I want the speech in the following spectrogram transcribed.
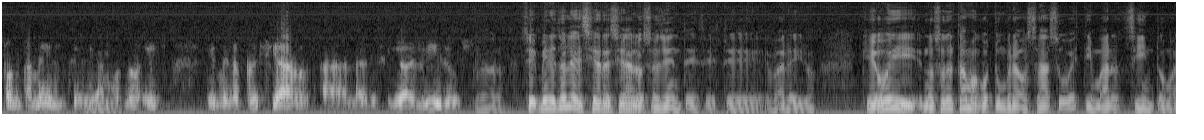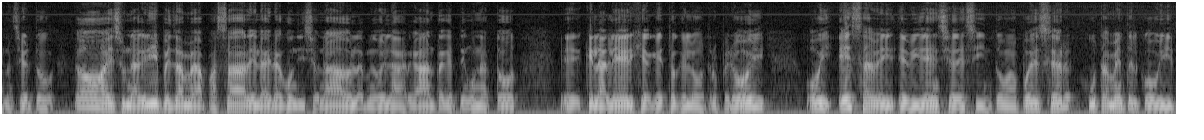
tontamente, digamos, ¿no? Es es menospreciar a la agresividad del virus. Claro. Sí, mire, yo le decía recién a los oyentes, este Vareiro, que hoy nosotros estamos acostumbrados a subestimar síntomas, ¿no es cierto? No, es una gripe, ya me va a pasar, el aire acondicionado, me duele la garganta, que tengo una tos, eh, que la alergia, que esto, que lo otro. Pero hoy, hoy esa evidencia de síntoma puede ser justamente el COVID,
